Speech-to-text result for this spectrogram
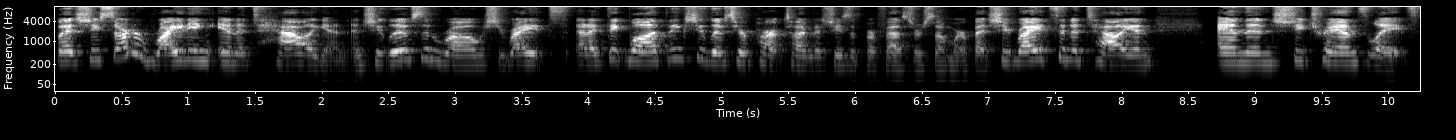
But she started writing in Italian and she lives in Rome. She writes, and I think, well, I think she lives here part time because she's a professor somewhere, but she writes in Italian and then she translates.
